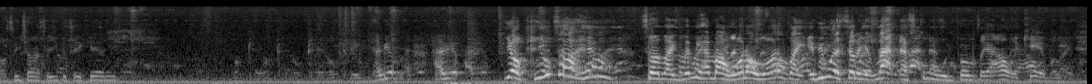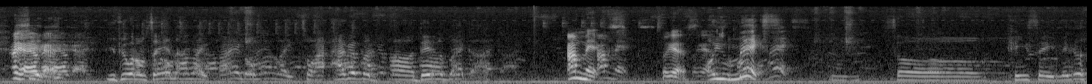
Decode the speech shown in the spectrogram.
Oh, so you trying to say you can take care of me? Okay, okay, okay, okay. Have you, ever- have you, yo, can you tell him to like let me have my one-on-ones? Like, if you want to sit on your lap, that's cool. You feel what I'm saying? I don't care, but like, Okay, shit, okay, like, okay. you feel what I'm saying? I like, I ain't gonna lie, like, so I, have you ever uh, dated a black guy? I'm mixed. So yes. Oh, you mixed. So, can you say nigga?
